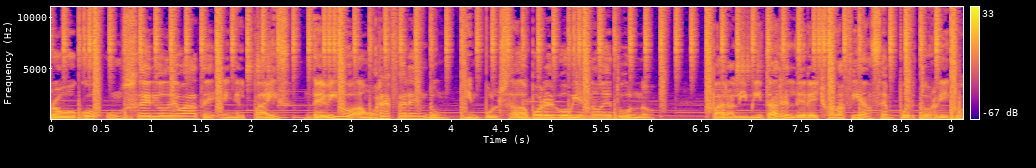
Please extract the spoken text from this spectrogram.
provocó un serio debate en el país debido a un referéndum impulsado por el gobierno de turno para limitar el derecho a la fianza en Puerto Rico.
